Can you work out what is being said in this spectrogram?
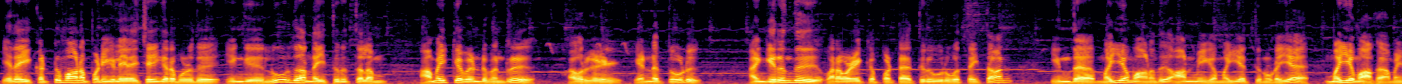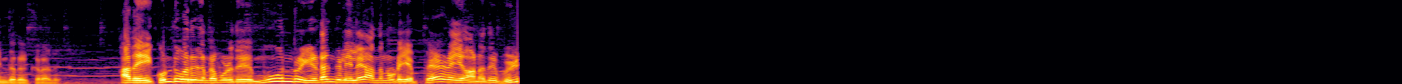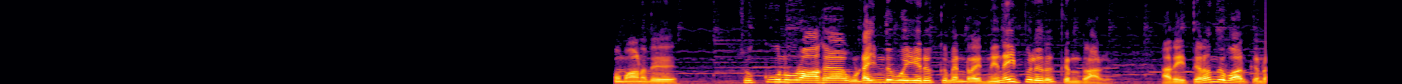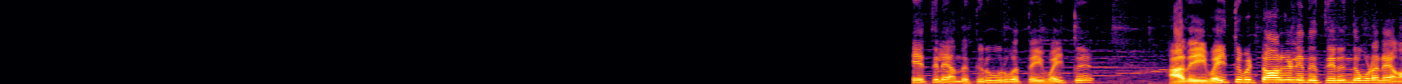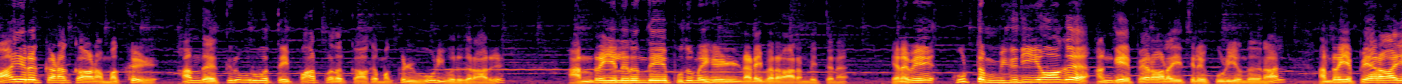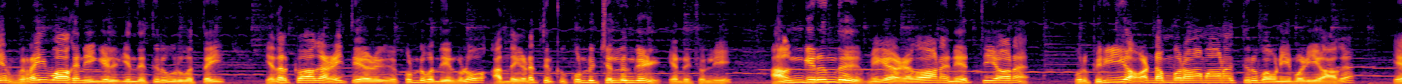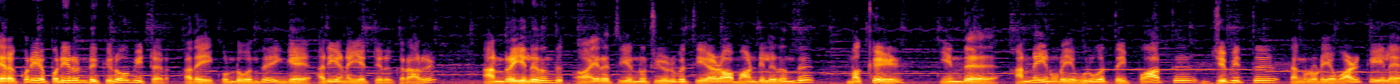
இதை கட்டுமான பணிகளை செய்கிற பொழுது இங்கு லூர்து அன்னை திருத்தலம் அமைக்க வேண்டும் என்று அவர்கள் எண்ணத்தோடு அங்கிருந்து வரவழைக்கப்பட்ட திருவுருவத்தை தான் இந்த மையமானது ஆன்மீக மையத்தினுடைய மையமாக அமைந்திருக்கிறது. அதை கொண்டு வருகின்ற பொழுது மூன்று இடங்களிலே அதனுடைய பேழையானது விழு ஆனது சுக்குநூறாக உடைந்து போய் இருக்கும் என்ற நினைப்பில் இருக்கின்றார்கள். அதை திறந்து பார்க்கின்ற ஆலயத்திலே அந்த திருவுருவத்தை வைத்து அதை வைத்து விட்டார்கள் என்று தெரிந்தவுடனே ஆயிரக்கணக்கான மக்கள் அந்த திருவுருவத்தை பார்ப்பதற்காக மக்கள் ஓடி வருகிறார்கள். அன்றையிலிருந்தே புதுமைகள் நடைபெற ஆரம்பித்தன. எனவே கூட்டம் மிகுதியாக அங்கே பேராலயத்திலே கூடி வந்ததினால் அன்றைய பேராயர் விரைவாக நீங்கள் இந்த திருவுருவத்தை எதற்காக அழைத்து கொண்டு வந்தீர்களோ அந்த இடத்திற்கு கொண்டு செல்லுங்கள் என்று சொல்லி அங்கிருந்து மிக அழகான நேர்த்தியான ஒரு பெரிய ஆடம்பரமான திருபவனியின் வழியாக ஏறக்குறைய பனிரெண்டு கிலோமீட்டர் அதை கொண்டு வந்து இங்கே அரியணை ஏற்றிருக்கிறார்கள் அன்றையிலிருந்து ஆயிரத்தி எண்ணூற்றி எழுபத்தி ஏழாம் ஆண்டிலிருந்து மக்கள் இந்த அன்னையினுடைய உருவத்தை பார்த்து ஜெபித்து தங்களுடைய வாழ்க்கையில்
